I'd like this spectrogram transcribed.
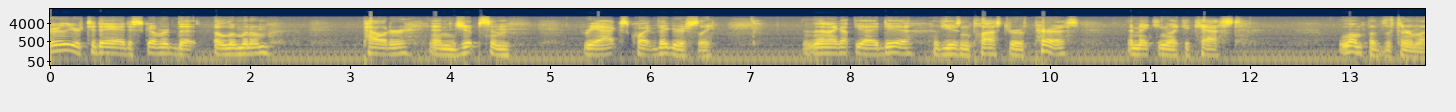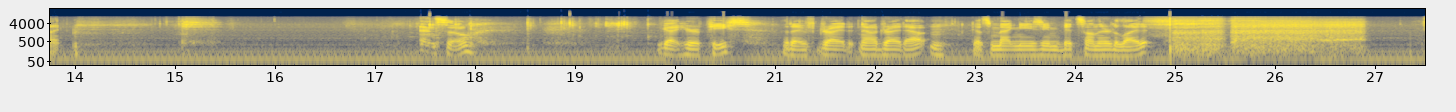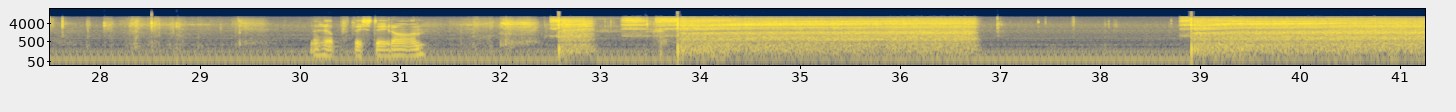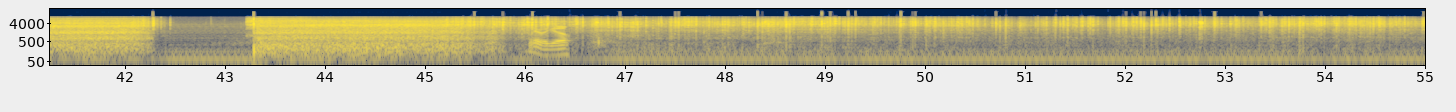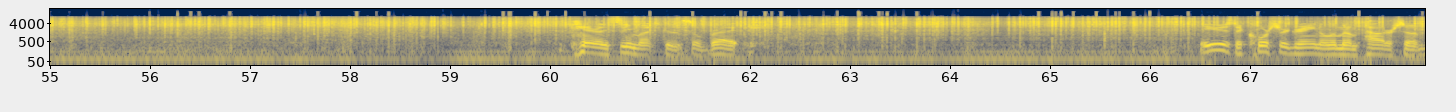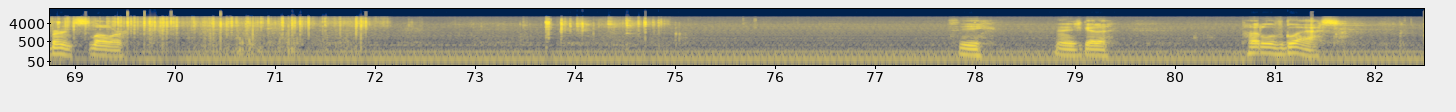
Earlier today I discovered that aluminum, powder, and gypsum reacts quite vigorously. And then I got the idea of using plaster of Paris and making like a cast lump of the thermite. And so, got here a piece that I've dried now dried out and got some magnesium bits on there to light it. That helped if they stayed on. There we go. Can't really see much because it's so bright. I used a coarser grain aluminum powder so it burns slower. See, now he's got a puddle of glass.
